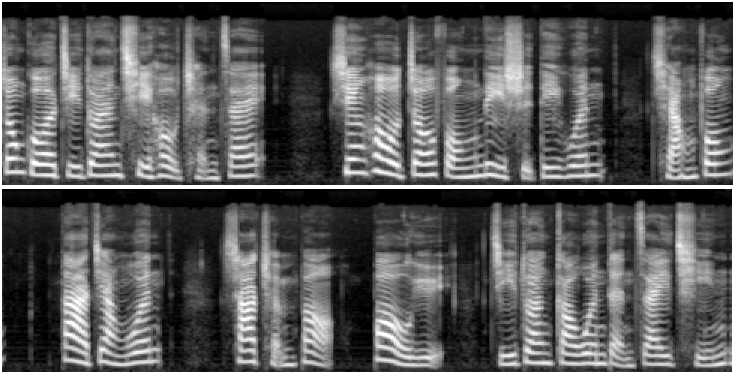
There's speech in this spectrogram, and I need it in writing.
中国极端气候成灾，先后遭逢历史低温、强风、大降温。沙尘暴、暴雨、极端高温等灾情，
